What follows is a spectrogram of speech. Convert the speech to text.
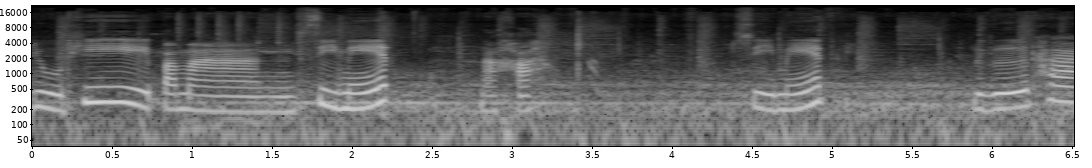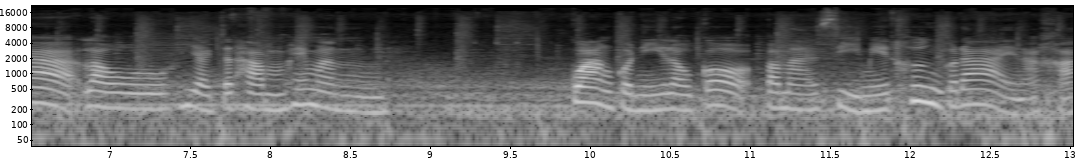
อยู่ที่ประมาณ 4 เมตรนะคะ 4 เมตร หรือถ้าเราอยากจะทำให้มันกว้างกว่านี้เราก็ประมาณ 4 เมตรครึ่งก็ได้นะคะ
